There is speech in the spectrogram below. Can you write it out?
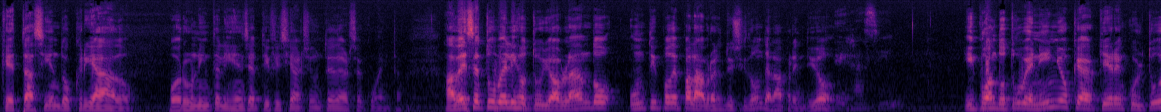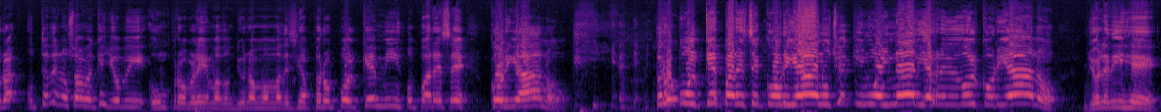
que está siendo criado por una inteligencia artificial sin usted darse cuenta. A veces tú ves el hijo tuyo hablando un tipo de palabra que tú dices, ¿dónde la aprendió? Es así. Y cuando tuve niños que adquieren cultura, ustedes no saben que yo vi un problema donde una mamá decía, pero ¿por qué mi hijo parece coreano? ¿Pero por qué parece coreano si aquí no hay nadie alrededor coreano? Yo le dije,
